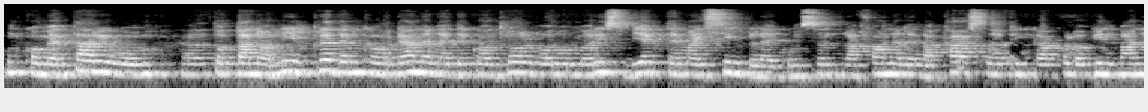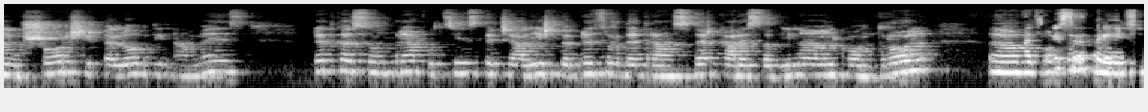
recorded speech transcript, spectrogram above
un comentariu uh, tot anonim. Credem că organele de control vor urmări subiecte mai simple, cum sunt plafoanele la casă, fiindcă acolo vin banii ușor și pe loc din amenzi Cred că sunt prea puțini specialiști pe prețuri de transfer care să vină în control. Ați fi surprinși.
